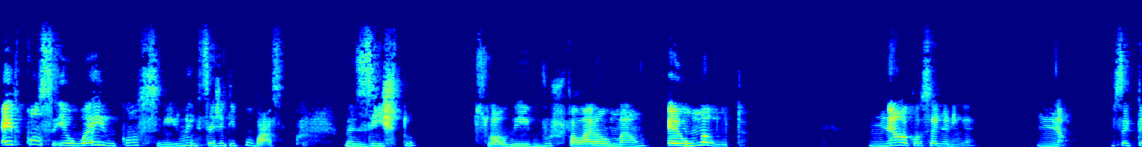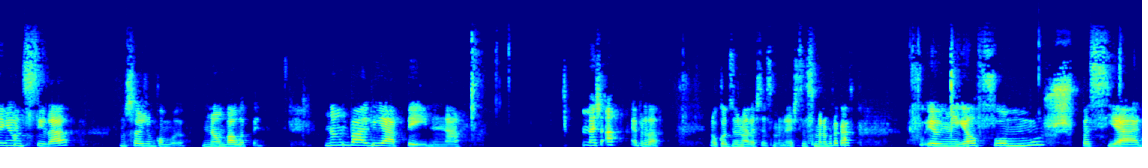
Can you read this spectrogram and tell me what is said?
Hei de eu hei de conseguir, nem que seja tipo básico. Mas isto, pessoal, digo-vos, falar alemão é uma luta. Não aconselho a ninguém. Não. Não sei que tenham necessidade, não sejam como eu. Não vale a pena. Não vale a pena. Mas, ah, é verdade. Não aconteceu nada esta semana. Esta semana, por acaso, eu e Miguel fomos passear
